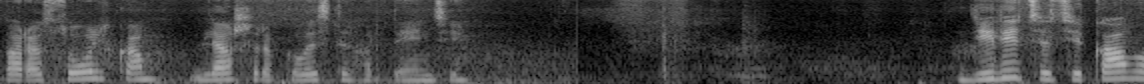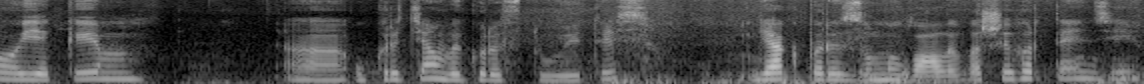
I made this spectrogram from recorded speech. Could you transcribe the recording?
парасолька для широколистих гортензій. Діліться цікаво, яким е, укриттям ви користуєтесь, як перезимували ваші гортензії.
